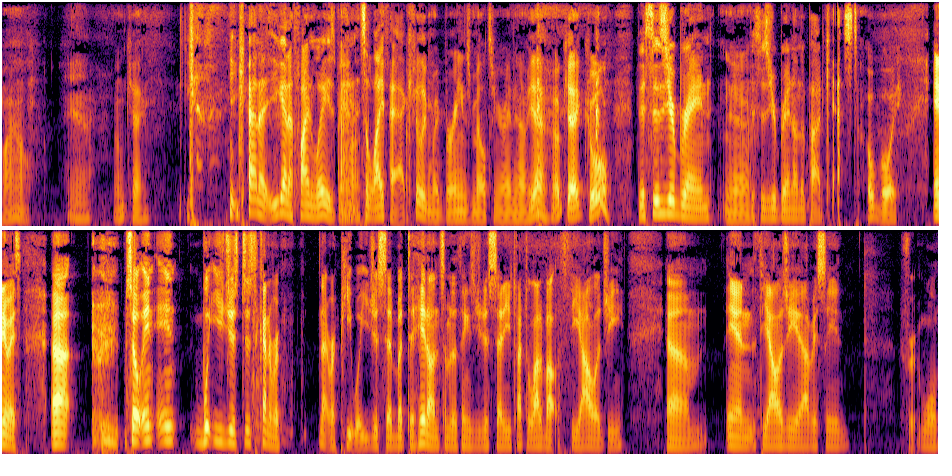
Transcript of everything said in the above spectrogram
Wow. Yeah. Okay. You gotta you gotta find ways, man. It's a life hack. I feel like my brain's melting right now. Yeah. Okay. Cool. This is your brain. Yeah. This is your brain on the podcast. Oh boy. Anyways, uh, so in in what you just just kind of re- not repeat what you just said, but to hit on some of the things you just said, you talked a lot about theology, um, and theology obviously, for well,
